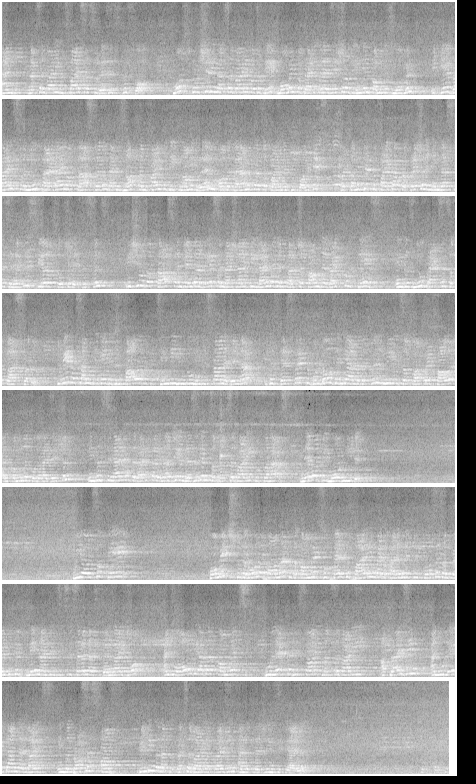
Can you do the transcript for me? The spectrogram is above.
And Naxalbari inspires us to resist this war. Most crucially, Naxalbari was a great moment of radicalization of the Indian communist movement. It gave rise to a new paradigm of class struggle that is not confined to the economic realm or the parameters of parliamentary politics, but committed to fight out oppression and injustice in every sphere of social existence. Issues of caste and gender, race and nationality, language and culture found their rightful place in this new praxis of class struggle. Today the Sangh Brigade is in power with its Hindi, Hindu, Hindustan agenda. It is desperate to bulldoze India under the twin wheels of corporate power and communal polarization. In this scenario, the radical energy and resilience of Naxalbari could perhaps never be more needed. We also pay homage to the role of honor to the comrades who fell to firing by the paramilitary forces on 25th May 1967 as Bengai and to all the other comrades who led the historic Naxalbari uprising and who laid down their lives in the process of building the Naxalbari uprising and the fledgling. Thank you.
